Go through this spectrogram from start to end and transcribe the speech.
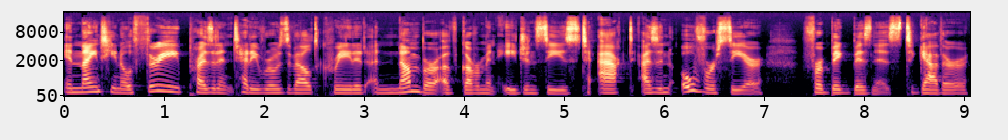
In 1903, President Teddy Roosevelt created a number of government agencies to act as an overseer for big business to gather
